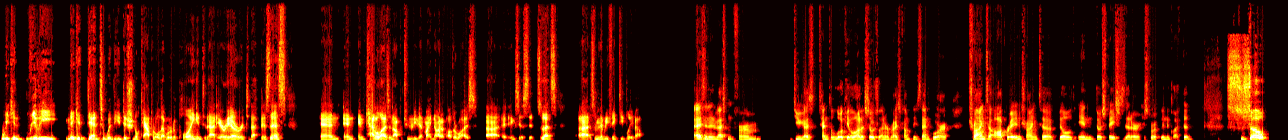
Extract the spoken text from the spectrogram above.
we can really make a dent with the additional capital that we're deploying into that area or into that business and and and catalyze an opportunity that might not have otherwise uh, existed. So that's uh, something that we think deeply about. As an investment firm, do you guys tend to look at a lot of social enterprise companies then who are trying to operate and trying to build in those spaces that are historically neglected? So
